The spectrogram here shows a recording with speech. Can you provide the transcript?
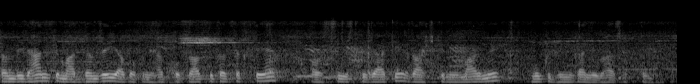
संविधान के माध्यम से ही आप अपने हक को प्राप्त कर सकते हैं और शीर्ष पे जाके राष्ट्र के निर्माण में मुख्य भूमिका निभा सकते हैं।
